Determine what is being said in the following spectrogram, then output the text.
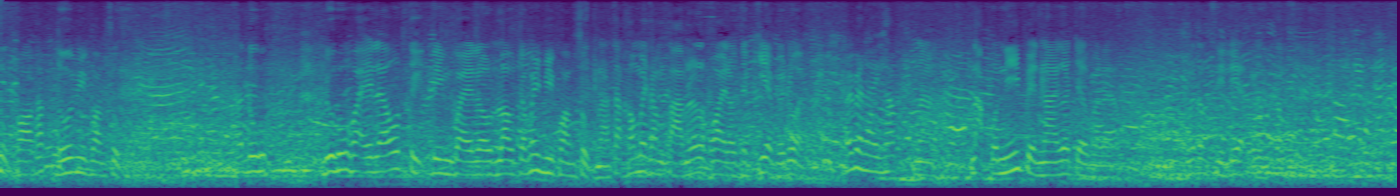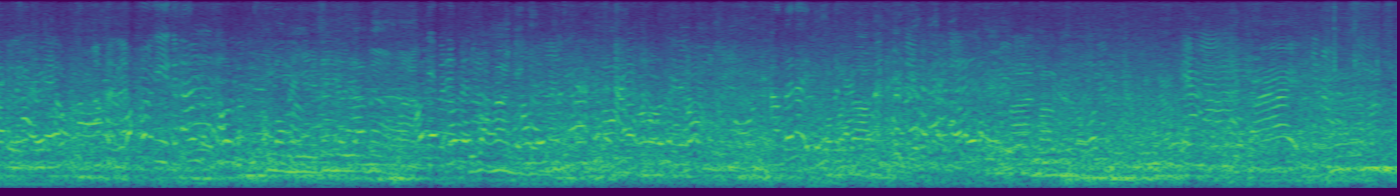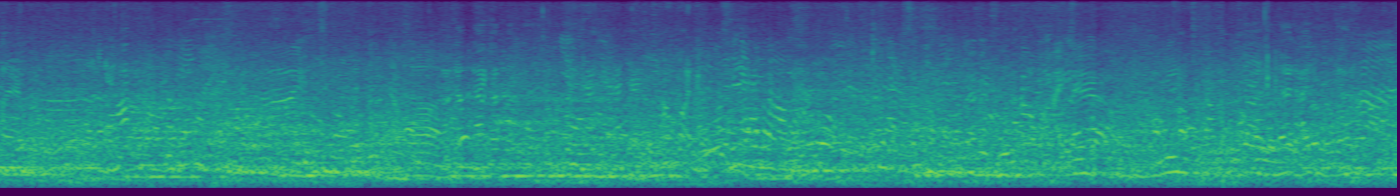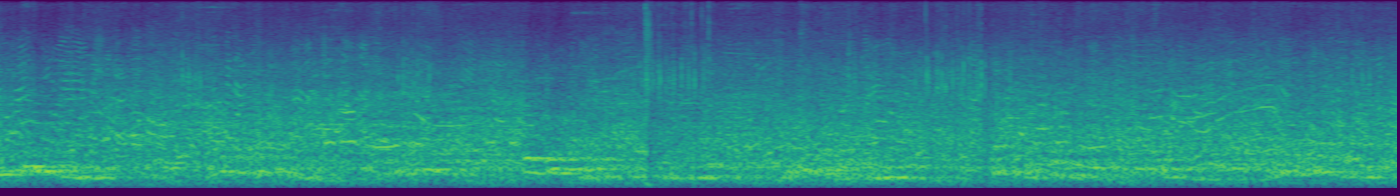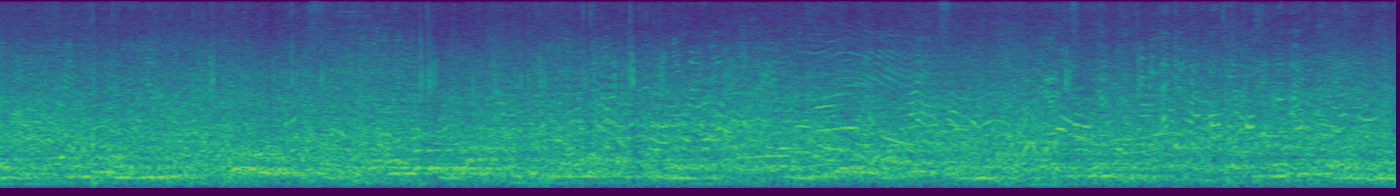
สุขพอครับดูให้มีความสุข ถ้าดูดูไปแล้วติติงไปเราเราจะไม่มีความสุขนะ ถ้าเขาไม่ทำตามแล้วเราคอยเราจะเครียดไปด้วย ไม่เป็นไรครับนะหนักกว่านี้เปลี่ยนนายก็เจอมาแล้ว ไม่ต้องซีเรียสไม่ต้องซีเรียสเขาไปแล้วเอาอีกก็ได้เขานมมีทั้งเยอะแยะแม่มาเอาที่ว่าห้างยังเยอะ เอาไปไหนดูไปแล้ว ได้เลยได้หลายถุงนะ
